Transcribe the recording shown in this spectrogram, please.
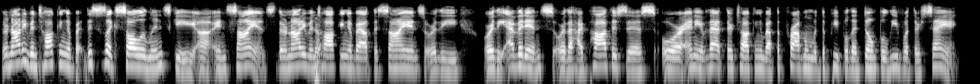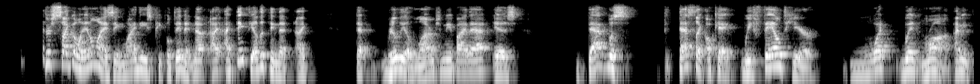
they're not even talking about this is like Saul Alinsky uh, in science. They're not even yeah. talking about the science or the or the evidence or the hypothesis or any of that. They're talking about the problem with the people that don't believe what they're saying. They're psychoanalyzing why these people did it. Now, I, I think the other thing that I that really alarmed me by that is that was that's like okay, we failed here what went wrong. I mean,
